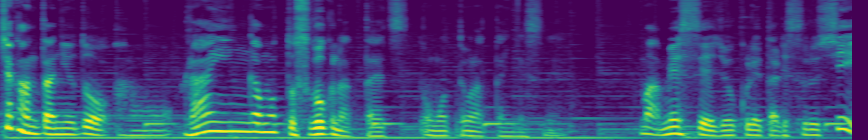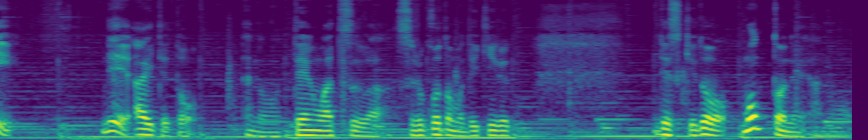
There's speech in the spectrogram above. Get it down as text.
ちゃ簡単に言うとあの LINE がもっとすごくなったやつと思ってもらったらいいんですね。まあメッセージ送れたりするしで相手とあの電話通話することもできる。ですけどもっとねあの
